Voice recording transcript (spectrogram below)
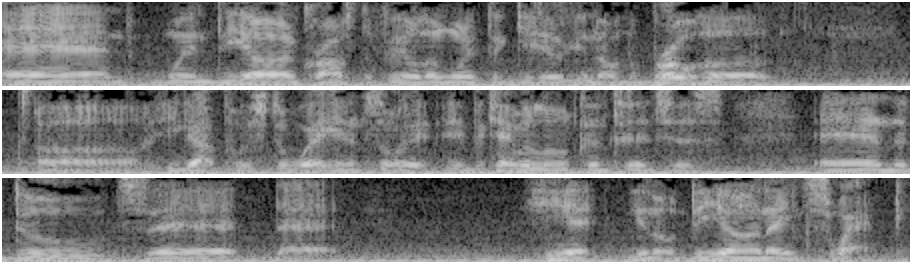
And when Deion crossed the field and went to give, you know, the bro hug, uh, he got pushed away, and so it, it became a little contentious. And the dude said that he ain't, you know, Deion ain't SWAC.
